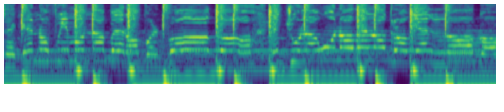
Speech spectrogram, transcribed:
sé que no fuimos nada, pero por poco. Enchula uno del otro bien loco.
